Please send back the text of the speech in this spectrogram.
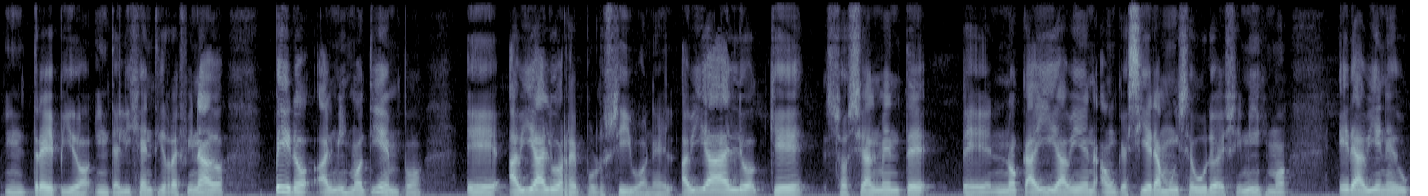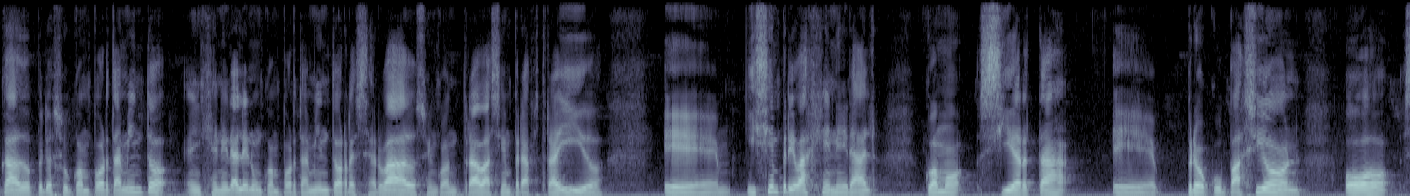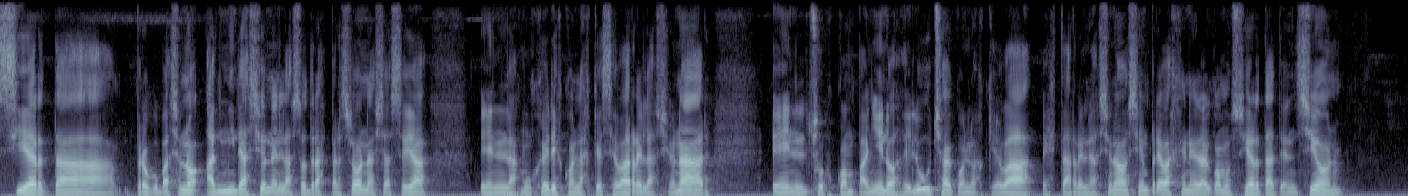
intrépido, inteligente y refinado, pero al mismo tiempo eh, había algo repulsivo en él, había algo que socialmente eh, no caía bien, aunque sí era muy seguro de sí mismo, era bien educado, pero su comportamiento en general era un comportamiento reservado, se encontraba siempre abstraído eh, y siempre va a generar como cierta eh, preocupación o cierta preocupación, no, admiración en las otras personas, ya sea en las mujeres con las que se va a relacionar, en sus compañeros de lucha con los que va a estar relacionado, siempre va a generar como cierta tensión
